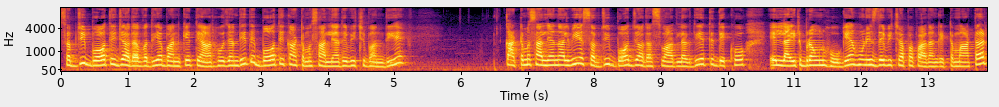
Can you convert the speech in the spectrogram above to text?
ਸਬਜ਼ੀ ਬਹੁਤ ਹੀ ਜ਼ਿਆਦਾ ਵਧੀਆ ਬਣ ਕੇ ਤਿਆਰ ਹੋ ਜਾਂਦੀ ਤੇ ਬਹੁਤ ਹੀ ਘੱਟ ਮਸਾਲਿਆਂ ਦੇ ਵਿੱਚ ਬਣਦੀ ਹੈ ਘੱਟ ਮਸਾਲਿਆਂ ਨਾਲ ਵੀ ਇਹ ਸਬਜ਼ੀ ਬਹੁਤ ਜ਼ਿਆਦਾ ਸਵਾਦ ਲੱਗਦੀ ਹੈ ਤੇ ਦੇਖੋ, ਇਹ ਲਾਈਟ ਬਰਾਊਨ ਹੋ ਗਿਆ। ਹੁਣ ਇਸ ਦੇ ਵਿੱਚ ਆਪਾਂ ਪਾ ਦਾਂਗੇ ਟਮਾਟਰ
